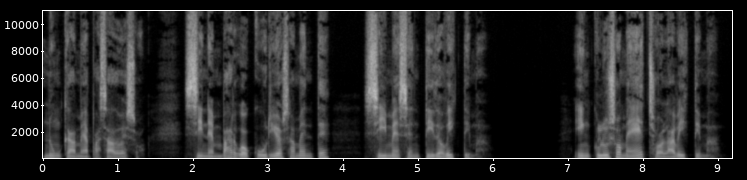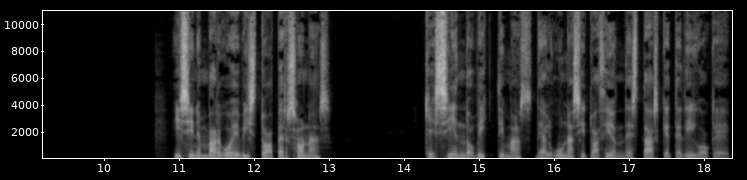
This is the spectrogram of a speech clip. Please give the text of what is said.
Nunca me ha pasado eso. Sin embargo, curiosamente, sí me he sentido víctima. Incluso me he hecho la víctima. Y sin embargo, he visto a personas que siendo víctimas de alguna situación de estas que te digo que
